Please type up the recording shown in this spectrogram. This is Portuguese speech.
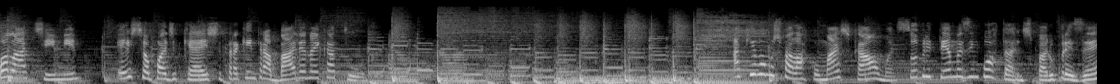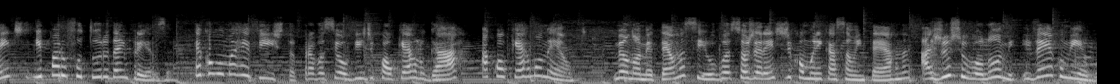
Olá, time! Este é o podcast para quem trabalha na Icatu. Aqui vamos falar com mais calma sobre temas importantes para o presente e para o futuro da empresa. É como uma revista para você ouvir de qualquer lugar, a qualquer momento. Meu nome é Thelma Silva, sou gerente de comunicação interna. Ajuste o volume e venha comigo.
